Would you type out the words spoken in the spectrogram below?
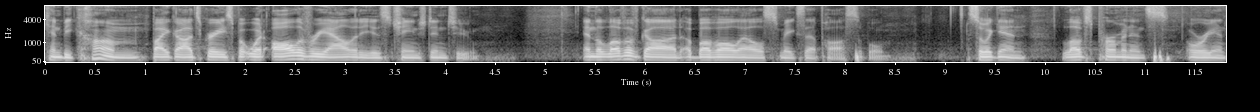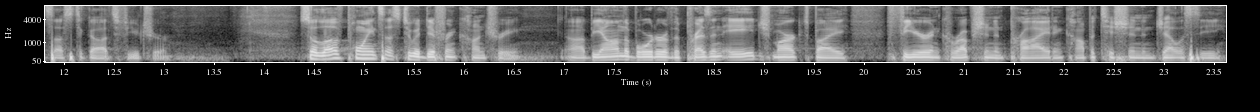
can become by God's grace, but what all of reality is changed into. And the love of God, above all else, makes that possible. So again, love's permanence orients us to God's future. So love points us to a different country, uh, beyond the border of the present age, marked by fear and corruption and pride and competition and jealousy,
